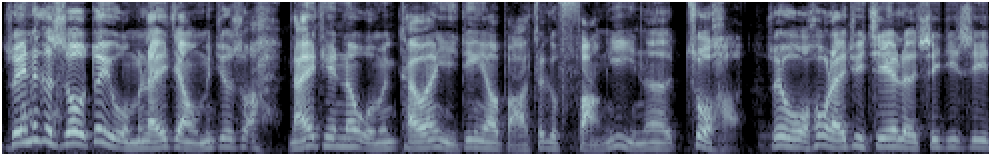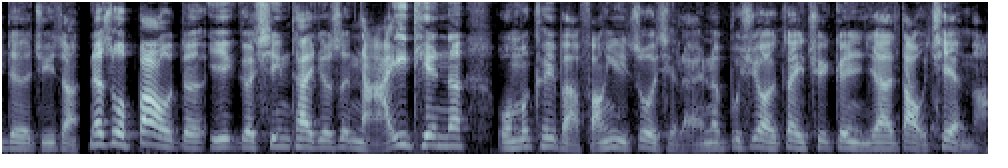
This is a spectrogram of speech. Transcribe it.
所以那个时候，对于我们来讲，我们就说啊，哪一天呢，我们台湾一定要把这个防疫呢做好。所以我后来去接了 CDC 的局长，那时候抱的一个心态就是哪一天呢，我们可以把防疫做起来呢，不需要再去跟人家道歉嘛。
